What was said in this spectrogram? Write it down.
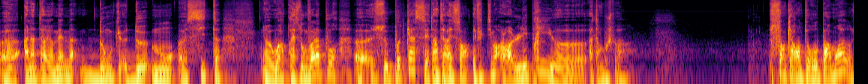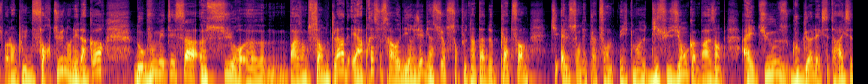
à l'intérieur même donc de mon site. WordPress. Donc voilà pour ce podcast, c'est intéressant. Effectivement, alors les prix, attends, bouge pas. 140 euros par mois, c'est pas non plus une fortune, on est d'accord. Donc vous mettez ça euh, sur, euh, par exemple, SoundCloud, et après ce sera redirigé bien sûr sur tout un tas de plateformes qui elles sont des plateformes uniquement de diffusion, comme par exemple iTunes, Google, etc., etc.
